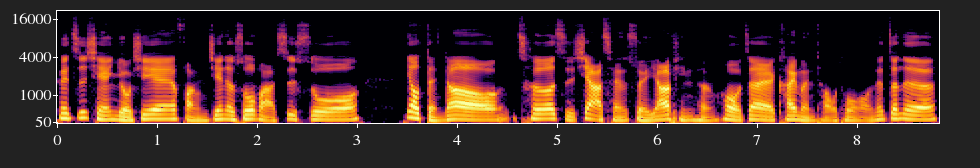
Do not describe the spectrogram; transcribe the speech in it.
所以之前有些坊间的说法是说，要等到车子下沉、水压平衡后再开门逃脱哦。那真的，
